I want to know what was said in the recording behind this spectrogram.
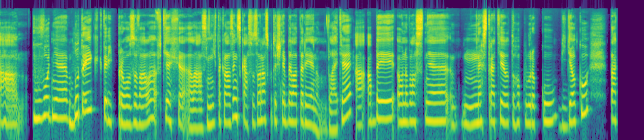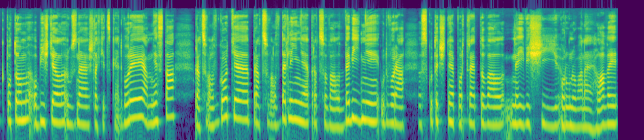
A původně butik, který provozoval v těch lázních, tak lázeňská sezóna skutečně byla tady jenom v létě. A aby on vlastně nestratil toho půl roku výdělku, tak potom objížděl různé šlechtické dvory a města, pracoval v Gotě, pracoval v Berlíně, pracoval ve Vídni u dvora, skutečně portrétoval nejvyšší korunované hlavy,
